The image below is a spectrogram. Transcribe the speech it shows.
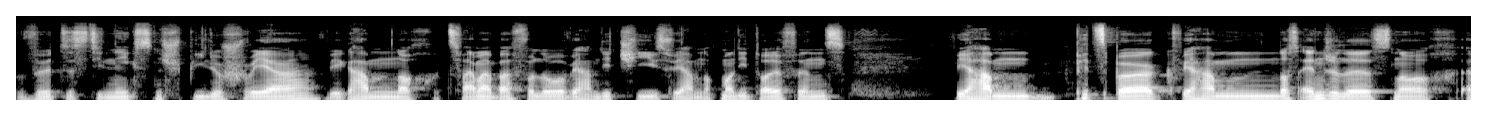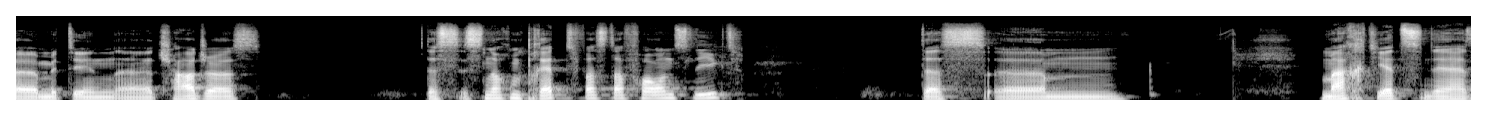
wird es die nächsten Spiele schwer. Wir haben noch zweimal Buffalo, wir haben die Chiefs, wir haben nochmal die Dolphins, wir haben Pittsburgh, wir haben Los Angeles noch äh, mit den äh, Chargers. Das ist noch ein Brett, was da vor uns liegt. Das ähm, macht jetzt in der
